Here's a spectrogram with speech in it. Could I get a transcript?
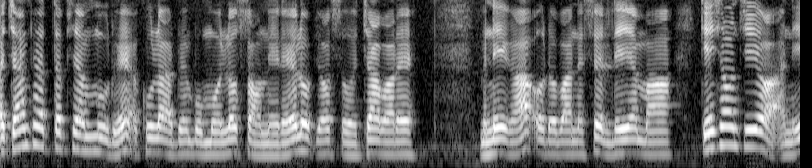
အကြမ်းဖက်တပ်ဖြတ်မှုတွင်အခုလအတွင်းပုံမလှုပ်ဆောင်နေတယ်လို့ပြောဆိုကြပါတယ်။မနေ့ကအော်တိုဘာ24ရက်မှာ ကင်းချောင်းကြီးရွာအနေ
